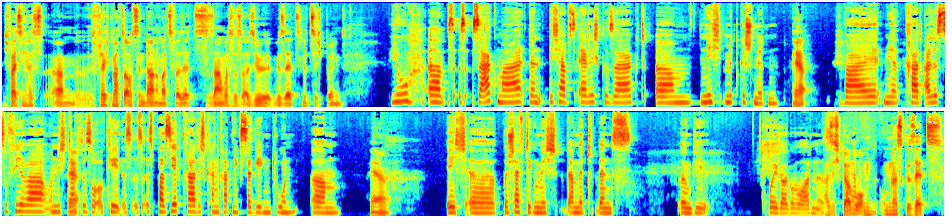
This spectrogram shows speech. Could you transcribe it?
ich weiß nicht, hast, ähm, vielleicht macht es auch Sinn, da nochmal zwei Sätze zu sagen, was das Asylgesetz mit sich bringt. Jo, äh, sag mal, denn ich habe es ehrlich gesagt ähm, nicht mitgeschnitten. Ja. Weil mir gerade alles zu viel war und ich dachte ja. so, okay, das ist, es passiert gerade, ich kann gerade nichts dagegen tun. Ähm, ja. Ich äh, beschäftige mich damit, wenn es irgendwie ruhiger geworden ist. Also ich glaube, ja. um, um das Gesetz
